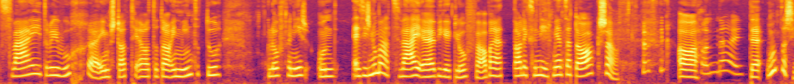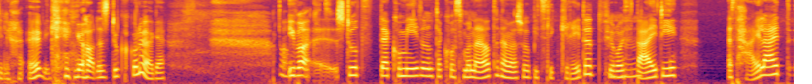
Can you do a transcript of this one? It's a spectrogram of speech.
zwei, drei Wochen im Stadttheater da in Winterthur gelaufen ist und es ist nur mal zwei Übungen gelaufen, aber Alex und ich, wir haben es auch da geschafft. an Oh nein. den unterschiedlichen Übungen an das Stück schauen. Oh, Über verrückt. äh, Sturz der Kometen und der Kosmonauten haben wir schon ein bisschen geredet. Für Mhm. uns beide ein Highlight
